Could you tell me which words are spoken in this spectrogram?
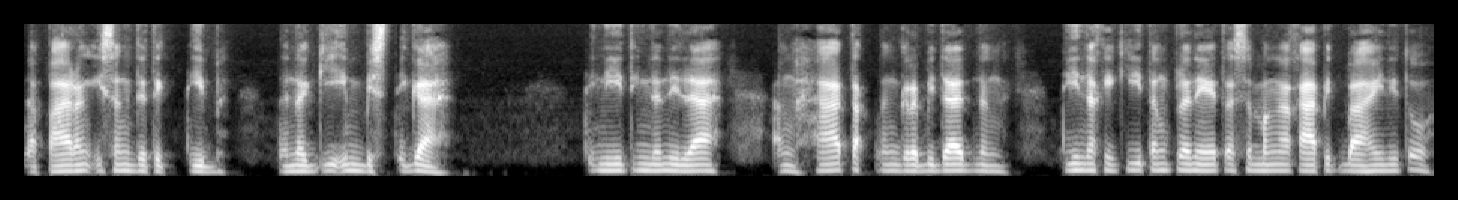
na parang isang detektib na nag-iimbestiga. Tinitingnan nila ang hatak ng grabidad ng di nakikitang planeta sa mga kapitbahay nito.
